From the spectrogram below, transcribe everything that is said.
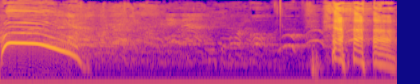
Woo!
